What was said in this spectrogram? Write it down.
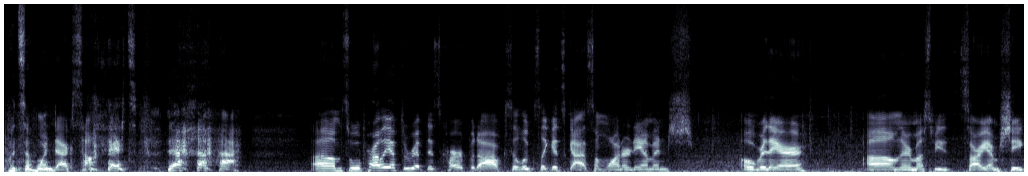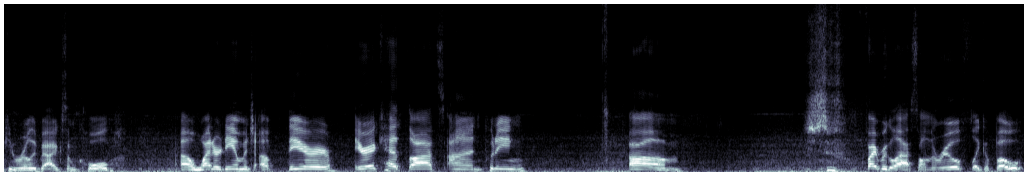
Put some Windex on it. um, so we'll probably have to rip this carpet off because it looks like it's got some water damage over there. Um, there must be, sorry, I'm shaking really bad because I'm cold. Uh, water damage up there. Erik had thoughts on putting um, fiberglass on the roof like a boat.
